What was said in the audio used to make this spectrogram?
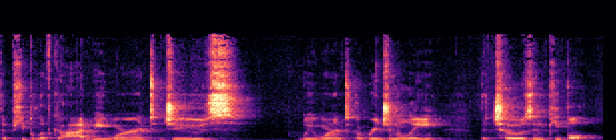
the people of God. We weren't Jews. We weren't originally the chosen people.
